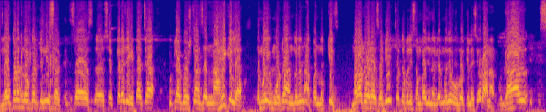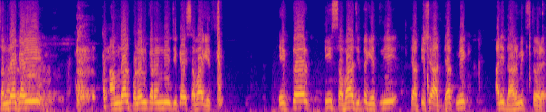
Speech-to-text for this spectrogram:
लवकरात लवकर त्यांनी सर शेतकऱ्याच्या हिताच्या कुठल्या घोषणा जर नाही केल्या तर मग एक मोठं आंदोलन आपण नक्कीच मराठवाड्यासाठी छत्रपती संभाजीनगरमध्ये उभं केल्याशिवाय राहणार. काल संध्याकाळी आमदार पडळकरांनी जी काही सभा घेतली एकतर ती सभा जिथं घेतली ते अतिशय आध्यात्मिक आणि धार्मिक स्थळ आहे.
